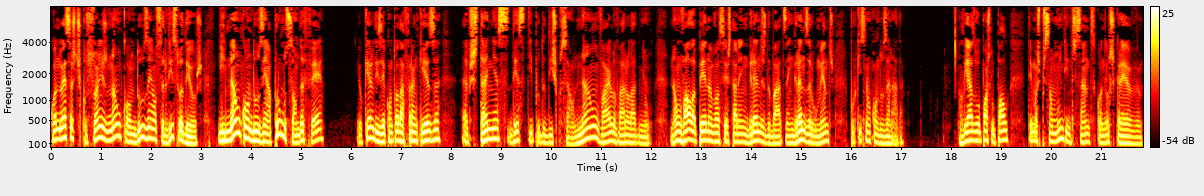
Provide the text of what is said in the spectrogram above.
quando essas discussões não conduzem ao serviço a Deus e não conduzem à promoção da fé, eu quero dizer com toda a franqueza, abstenha-se desse tipo de discussão. Não vai levar a lado nenhum. Não vale a pena você estar em grandes debates, em grandes argumentos, porque isso não conduz a nada. Aliás, o apóstolo Paulo tem uma expressão muito interessante quando ele escreve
